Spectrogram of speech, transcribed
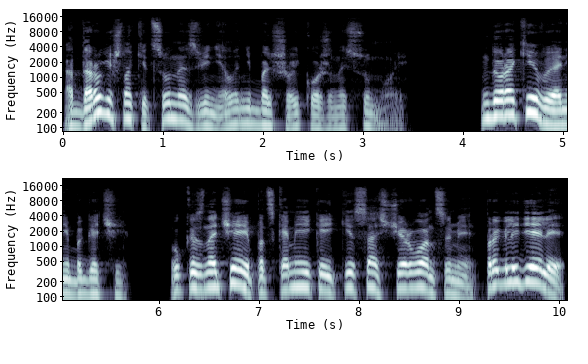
От дороги шла Кицуна, звенела небольшой кожаной сумой. — Дураки вы, а не богачи. У казначея под скамейкой киса с червонцами. Проглядели.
